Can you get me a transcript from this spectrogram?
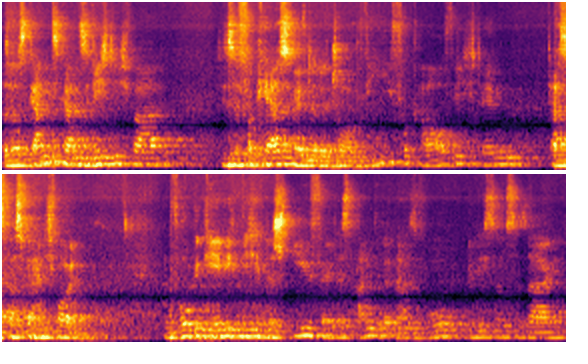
Also was ganz, ganz wichtig war, diese Verkehrswende-Rhetorik. Wie verkaufe ich denn das, was wir eigentlich wollen? Und wo begebe ich mich in das Spielfeld des anderen? Also wo bin ich sozusagen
